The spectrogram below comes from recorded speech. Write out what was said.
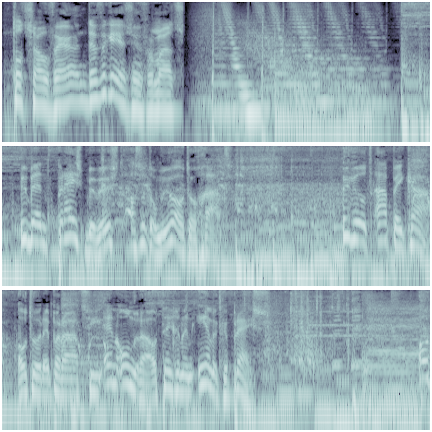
Tot zover de verkeersinformatie. U bent prijsbewust als het om uw auto gaat. U wilt APK, autoreparatie en onderhoud tegen een eerlijke prijs.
